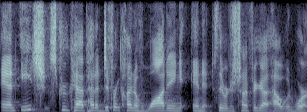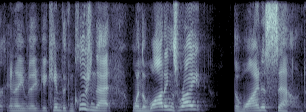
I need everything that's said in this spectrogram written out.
And each screw cap had a different kind of wadding in it. So they were just trying to figure out how it would work. And they, they came to the conclusion that when the wadding's right, the wine is sound.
